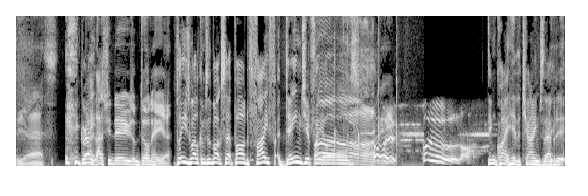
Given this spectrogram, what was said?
Yes. Great. Right, that's your news. I'm done here. Please welcome to the Box Set Pod, Fyfe Dangerfield. Ah. Didn't quite hear the chimes there, but it.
